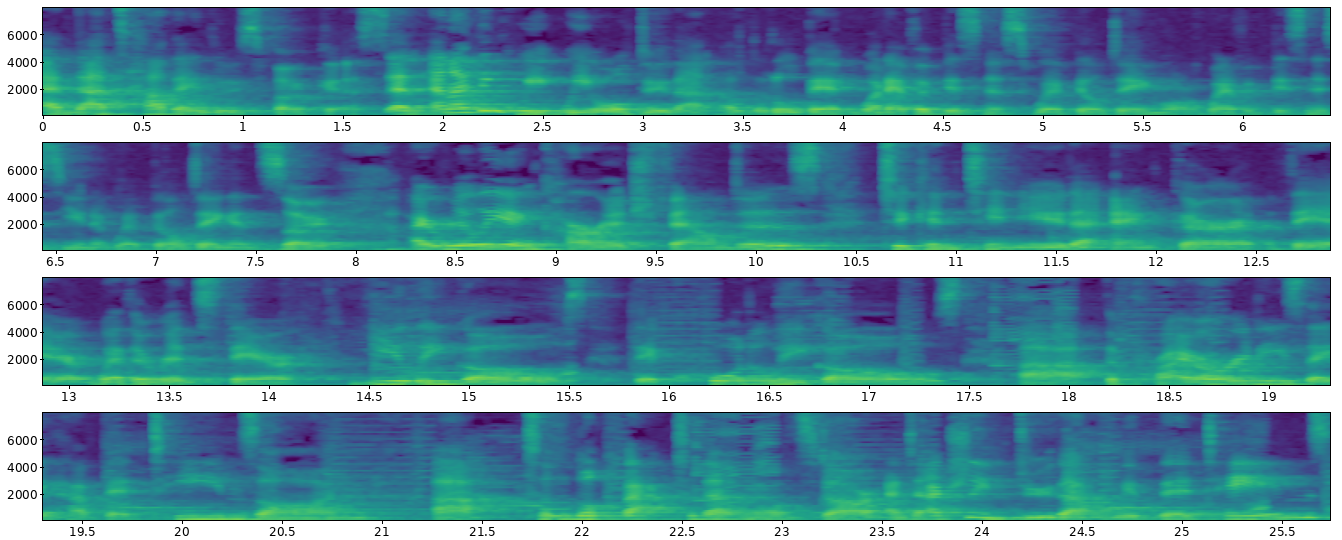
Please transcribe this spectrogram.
and that's how they lose focus. And and i think we we all do that a little bit whatever business we're building or whatever business unit we're building. And so i really encourage founders to continue to anchor their whether it's their yearly goals their quarterly goals uh, the priorities they have their teams on uh, to look back to that North Star and to actually do that with their teams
